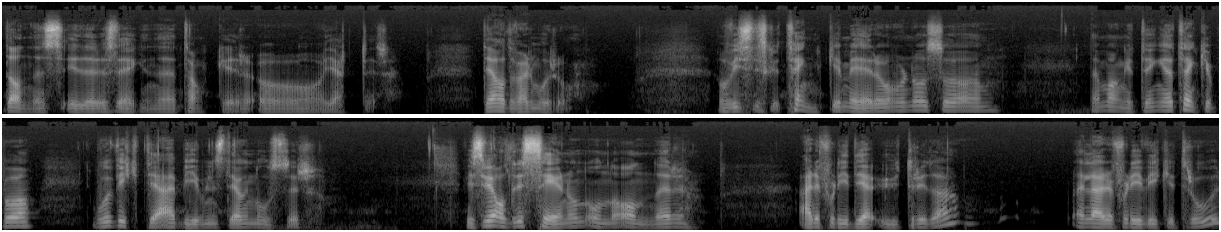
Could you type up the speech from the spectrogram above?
dannes i deres egne tanker og hjerter. Det hadde vært moro. Og hvis de skulle tenke mer over noe, så Det er mange ting. Jeg tenker på hvor viktige er Bibelens diagnoser. Hvis vi aldri ser noen onde ånder, er det fordi de er utrydda? Eller er det fordi vi ikke tror?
